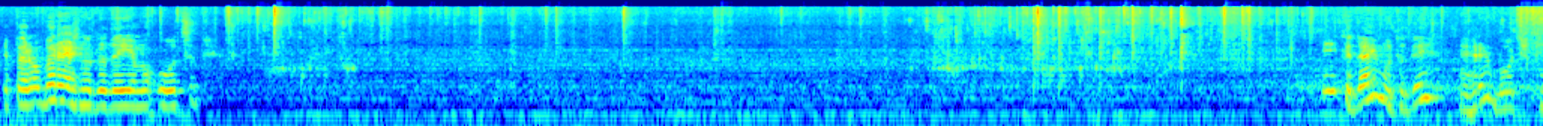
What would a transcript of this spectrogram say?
Тепер обережно додаємо оцет. Кидаємо туди грибочки.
